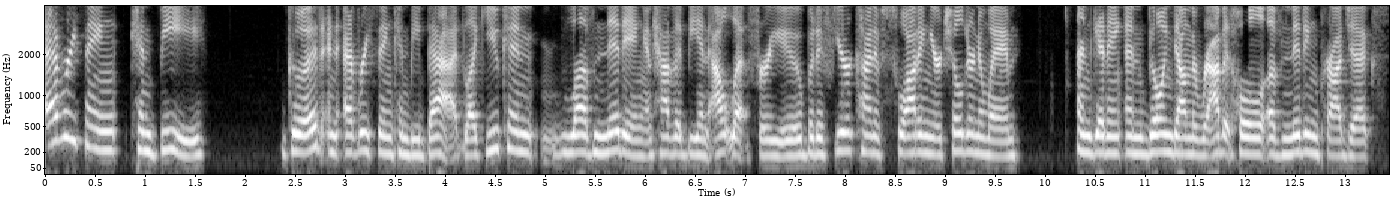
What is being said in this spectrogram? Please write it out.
everything can be good and everything can be bad. Like you can love knitting and have it be an outlet for you, but if you're kind of swatting your children away and getting and going down the rabbit hole of knitting projects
